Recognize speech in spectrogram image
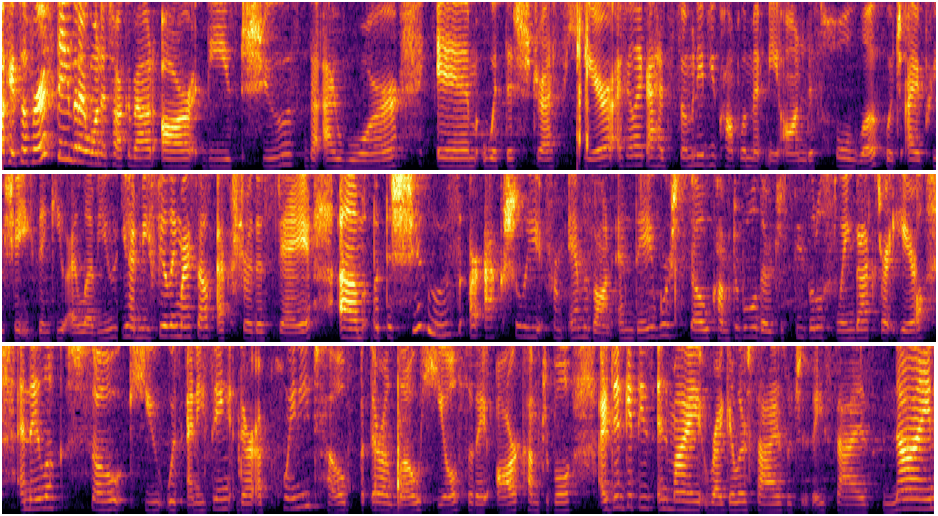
Okay, so first thing that I want to talk about are these shoes that I wore in with this dress here. I feel like I had so many of you compliment me on this whole look, which I appreciate you. Thank you. I love you. You had me feeling myself extra this day. Um, but the shoes are actually from Amazon and they were so comfortable. They're just these little slingbacks right here and they look so cute with anything. They're a pointy toe, but they're a low heel, so they are comfortable. I did get these in my regular size, which is a size nine.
